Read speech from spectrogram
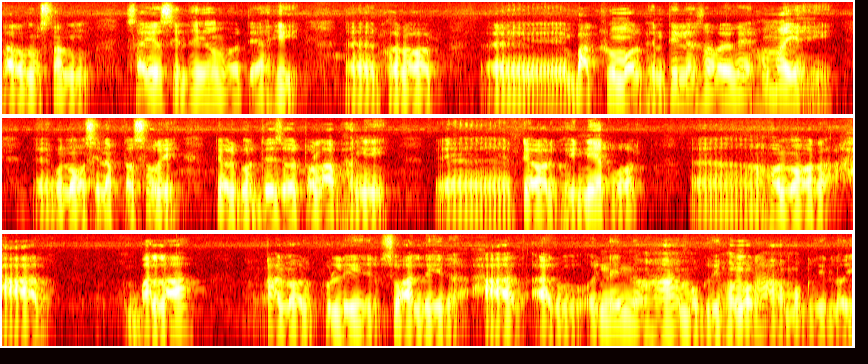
তাৰ অনুষ্ঠান চাই আছিল সেই সময়তে আহি ঘৰত বাথৰুমৰ ভেণ্টিলেটৰেৰে সোমাই আহি কোনো অচিনাক্ত চোৰে তেওঁৰ গডৰেজৰ তলা ভাঙি তেওঁৰ ঘৈণীয়েকৰ সোণৰ হাৰ বালা কাণৰ ফুলি ছোৱালীৰ হাৰ আৰু অন্যান্য সা সামগ্ৰী সোণৰ সা সামগ্ৰী লৈ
